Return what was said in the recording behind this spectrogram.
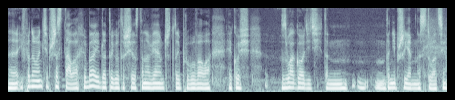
e, i w pewnym momencie przestała chyba i dlatego też się zastanawiałem, czy tutaj próbowała jakoś złagodzić ten, te nieprzyjemne sytuacje.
